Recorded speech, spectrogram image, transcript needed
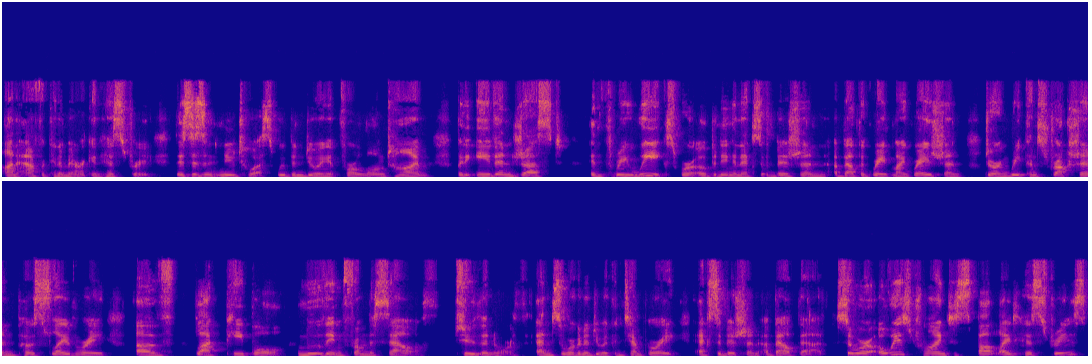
on African American history. This isn't new to us. We've been doing it for a long time. But even just in three weeks, we're opening an exhibition about the Great Migration during Reconstruction, post slavery of Black people moving from the South to the north. And so we're going to do a contemporary exhibition about that. So we're always trying to spotlight histories.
